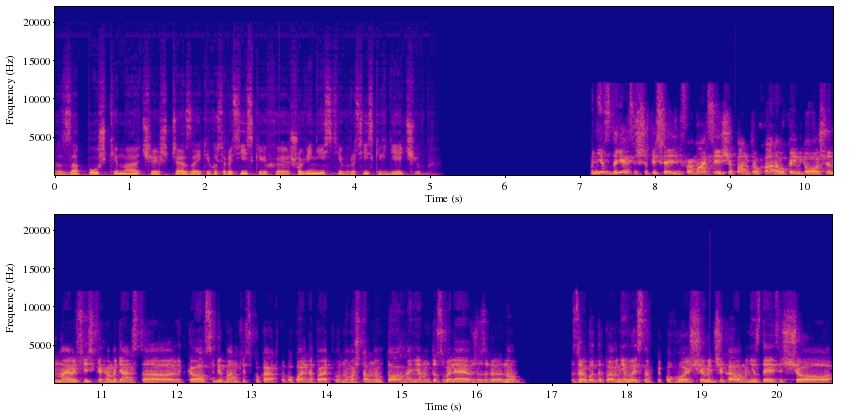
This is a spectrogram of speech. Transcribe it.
за Пушкіна чи ще за якихось російських шовіністів, російських діячів. Мені здається, що після інформації, що пан Труханов, окрім того, що він має російське громадянство, відкривав собі банківську картку буквально перед повномасштабним вторгненням, дозволяє вже ну, зробити певні висновки, кого що він чекав. Мені здається, що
